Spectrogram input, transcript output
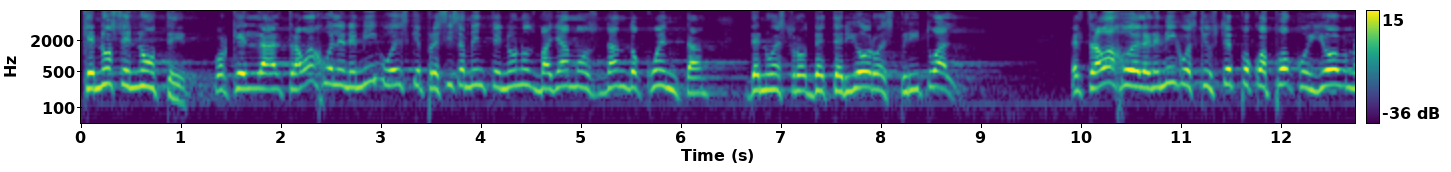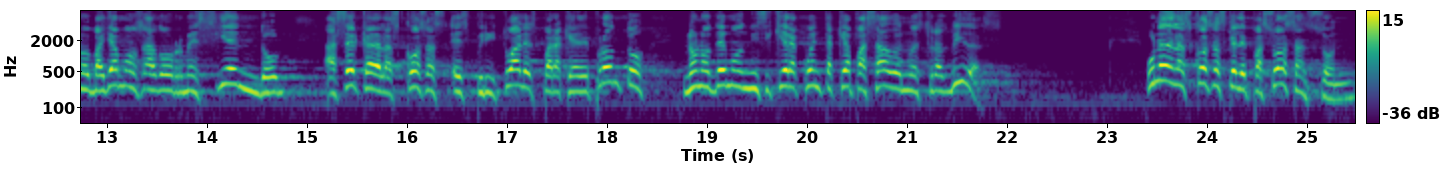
que no se note, porque el, el trabajo del enemigo es que precisamente no nos vayamos dando cuenta de nuestro deterioro espiritual. El trabajo del enemigo es que usted poco a poco y yo nos vayamos adormeciendo acerca de las cosas espirituales para que de pronto no nos demos ni siquiera cuenta qué ha pasado en nuestras vidas. Una de las cosas que le pasó a Sansón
